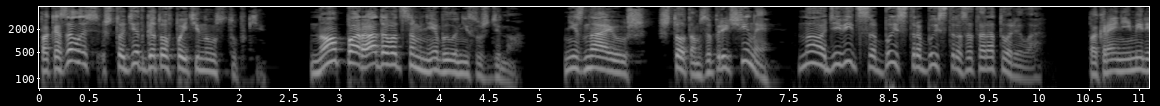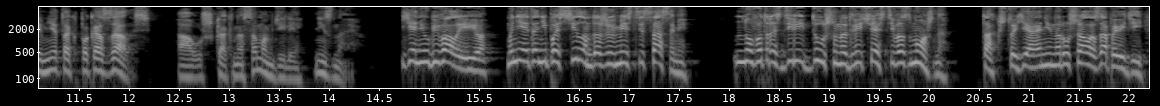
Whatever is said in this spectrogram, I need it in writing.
показалось, что дед готов пойти на уступки. Но порадоваться мне было не суждено. Не знаю уж, что там за причины, но девица быстро-быстро затараторила. По крайней мере, мне так показалось. А уж как на самом деле, не знаю. «Я не убивала ее! Мне это не по силам даже вместе с асами! Но вот разделить душу на две части возможно. Так что я не нарушала заповедей,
